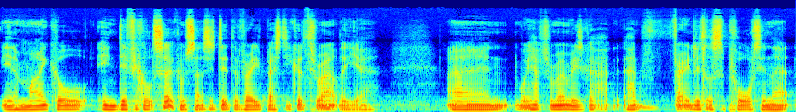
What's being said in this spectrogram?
you know Michael, in difficult circumstances, did the very best he could throughout the year, and we have to remember he's got, had very little support in that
